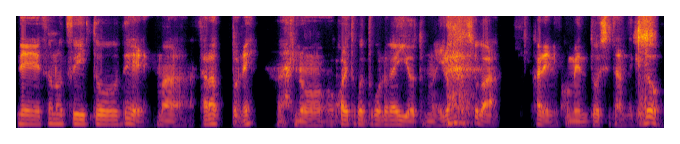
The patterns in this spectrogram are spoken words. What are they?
で、そのツイートで、まあ、さらっとね、あの、これとこれとこれがいいよと、まあ、いろんな人が彼にコメントをしてたんだけど、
